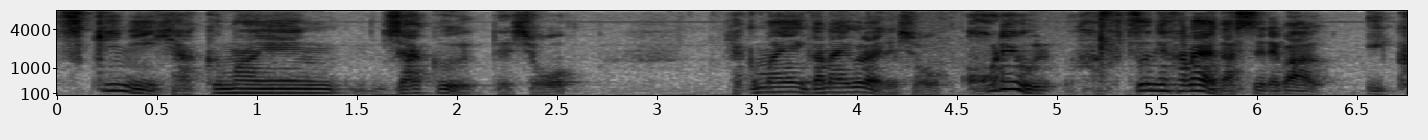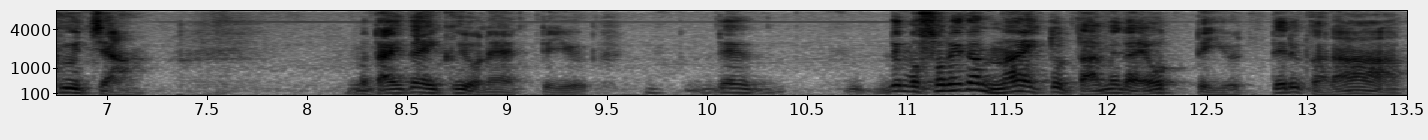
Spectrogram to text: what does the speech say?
月に100万円弱でしょ100万円いかないぐらいでしょこれ普通に花屋出してれば行くじゃん。まあ、大体行くよねっていう。で、でもそれがないとダメだよって言ってるから、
